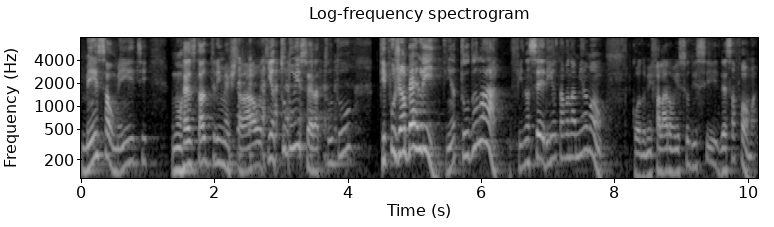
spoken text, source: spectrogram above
Mensalmente, no resultado trimestral, tinha tudo isso, era tudo tipo Jamberli, tinha tudo lá. O financeirinho estava na minha mão. Quando me falaram isso, eu disse dessa forma.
